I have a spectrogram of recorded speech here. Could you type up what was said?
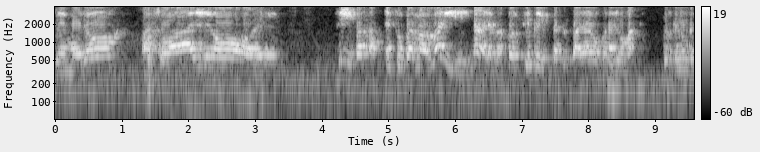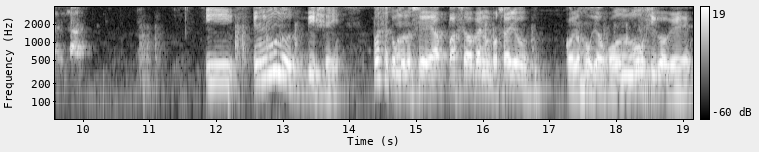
se demoró, pasó algo. Eh, sí, pasa, es súper normal y nada, a lo mejor siempre que estás preparado con algo más, porque nunca se sabe. Y en el mundo DJ, pasa como, no sé, ha pasado acá en Rosario con, los, con un músico que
